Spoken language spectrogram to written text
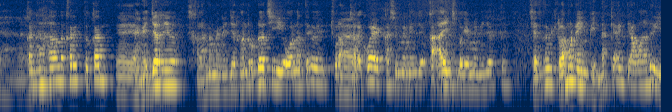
Eta. kan hal-hal nakar itu kan Ya, ya. manajer ya skalana manajer kan udah CEO na teh euy, curang Ya. carek we kasih manajer ka aing sebagai manajer teh saya tuh mikir lamun aing pindah ke aing ti awal deui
